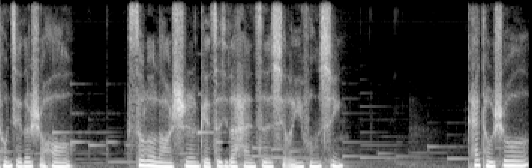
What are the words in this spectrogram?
童节的时候，苏洛老师给自己的孩子写了一封信。开头说：“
